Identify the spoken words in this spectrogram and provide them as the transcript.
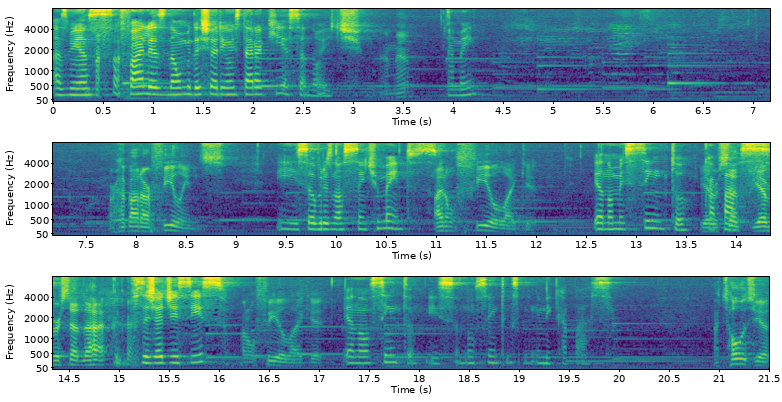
as minhas falhas não me deixariam estar aqui essa noite. Amen. Amém? Or how about our feelings? E sobre os nossos sentimentos. I don't feel like it. Eu não me sinto You ever said, capaz. you ever said that? Você já disse isso? I don't feel like it. Eu não sinto isso, não sinto me capaz. I told you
